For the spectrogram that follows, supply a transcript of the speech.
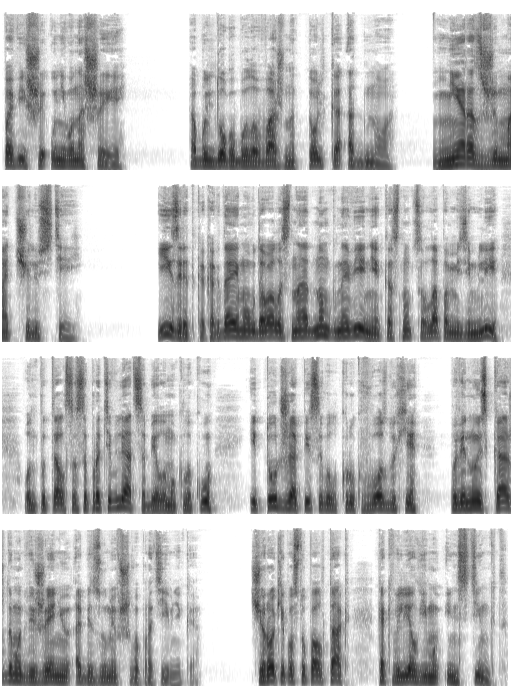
повисший у него на шее. А бульдогу было важно только одно — не разжимать челюстей. Изредка, когда ему удавалось на одно мгновение коснуться лапами земли, он пытался сопротивляться белому клыку и тут же описывал круг в воздухе, повинуясь каждому движению обезумевшего противника. Чироки поступал так, как велел ему инстинкт.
